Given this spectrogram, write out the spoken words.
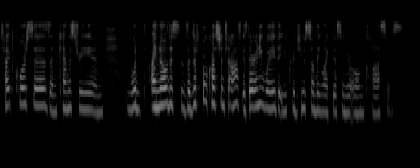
type courses and chemistry and would I know this is a difficult question to ask. Is there any way that you could use something like this in your own classes?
